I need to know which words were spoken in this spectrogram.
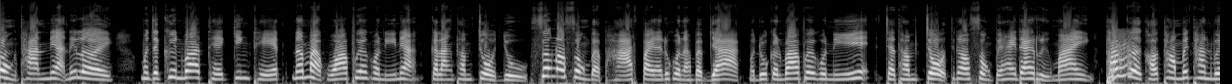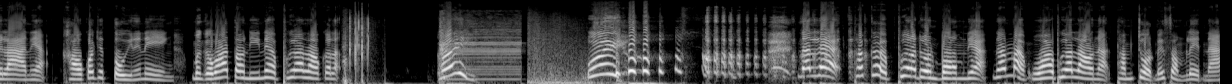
ส่งทันเนี่ยนี่เลย มันจะขึ้นว่า taking test นั่นหมายความว่าเพื่อนคนนี้เนี่ยกำลังทำโจทย์อยู่ ซึ่งเราส่งแบบ hard ไปนะทุกคนนะแบบยาก มาดูกันว่าเพื่อนคนนี้จะทำโจทย์ที่เราส่งไปให้ได้หรือไม่ ถ้าเกิดเขาทำไม่ทันเวลาเนี่ยเขาก็จะตุยนั่นเอง เหมือนกับว่าตอนนี้เนี่ยเพื่อนเรากำลัง เฮ้ยเฮ้ย นั่นแหละ ถ้าเกิดเพื่อนเราโดนบอมเนี่ย นั่นหมายความว่าเพื่อนเราเนี่ยทำโจทย์ไม่สำเร็จนะ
